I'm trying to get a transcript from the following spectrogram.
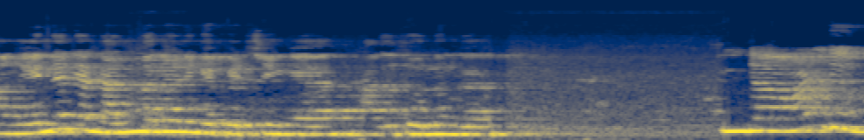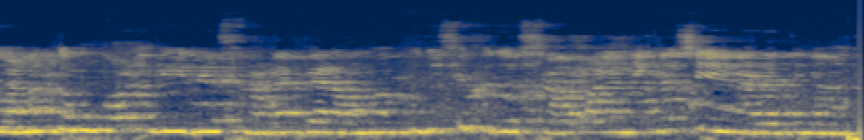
அங்க என்னென்ன நன்மைலாம் நீங்க பெற்றீங்க? அதை சொல்லுங்க. இந்த ஆண்டு வணக்கம் போல விவிஎஸ் நடைபெறாம புதுசு புதுசாக பல நிகழ்ச்சியை நடத்தினாங்க.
